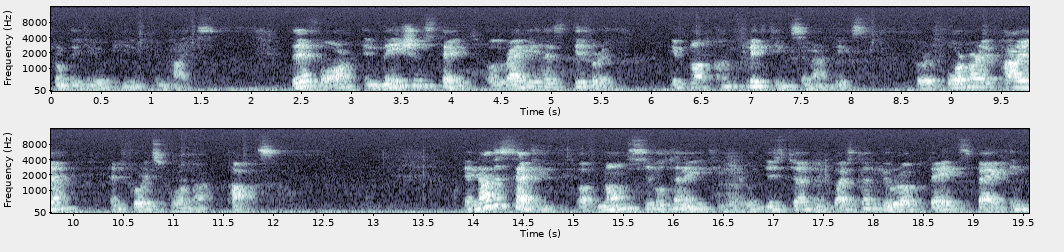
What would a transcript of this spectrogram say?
from the European empires. Therefore, a nation state already has different, if not conflicting, semantics for a former empire and for its former parts. Another setting of non-simultaneity between Eastern and Western Europe dates back in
